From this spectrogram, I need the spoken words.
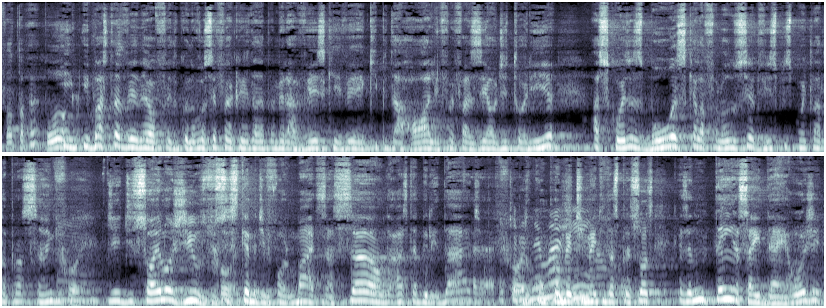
Falta pouco. E, e basta ver, né, Alfredo, quando você foi acreditado a primeira vez, que veio a equipe da Holly foi fazer a auditoria, as coisas boas que ela falou do serviço, principalmente lá da ProSangue, de, de só elogios, do foi. sistema de informatização, da rastreabilidade, é, do comprometimento das pessoas. Quer dizer, não tem essa ideia. Hoje,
